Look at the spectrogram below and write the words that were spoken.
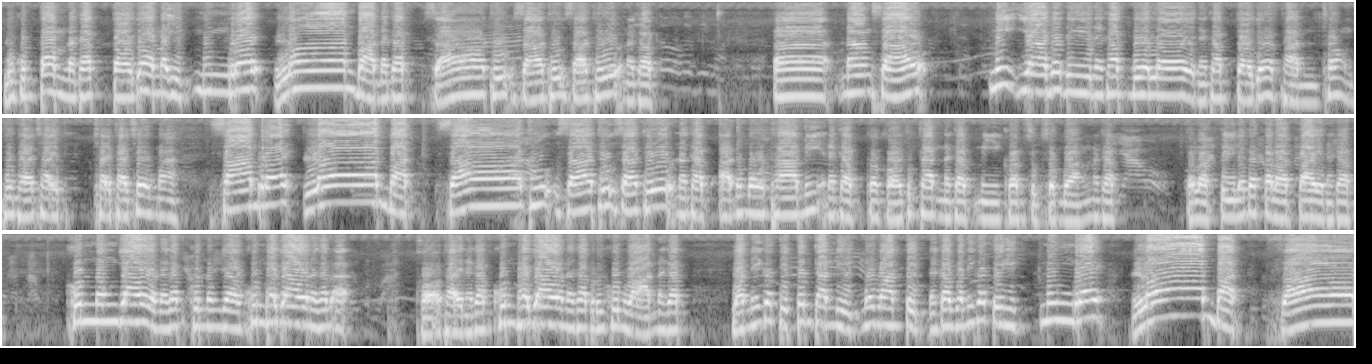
หรือคุณตั้มนะครับ ต่อยอดมาอีกหนึ่งร้อยล้านบาทนะครับ สาธุสาธุสาธุนะครับนางสาวมิยาวดีนะครับบัวลอยนะครับ ต่อยอดผ่านช่องภูผาชัยชัยพาโชคมา 300 ล้านบาทสาธุสาธุสาธุนะครับอนุโมทามินะครับก็ขอทุกท่านนะครับ มีความสุขสมหวังนะครับ ตลอดปีแล้วก็ตลอดไปนะครับ คุณนงเยาว์นะครับ คุณนงเยาว์คุณพะเยานะครับอะขออภัยนะครับ คุณพะเยานะครับ หรือคุณหวานนะครับ วันนี้ก็ติดต้นกันอีกเมื่อวานติดนะครับ วันนี้ก็ติดอีกหนึ่งร้อยล้านบาทสา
